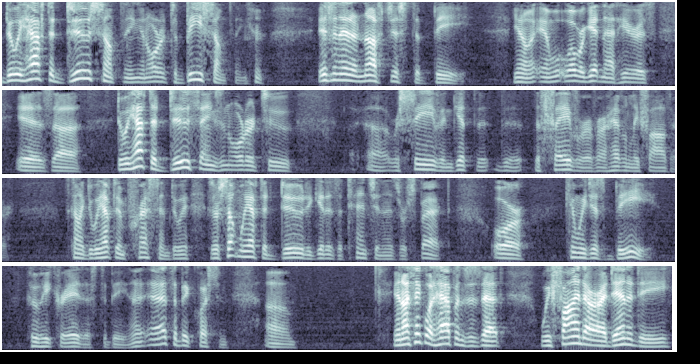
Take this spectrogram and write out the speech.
Do we have to do something in order to be something? Isn't it enough just to be? You know, and w- what we're getting at here is is uh, do we have to do things in order to uh, receive and get the, the, the favor of our heavenly Father? It's kind of like, do we have to impress him? Do we, is there something we have to do to get his attention and his respect? Or can we just be who he created us to be? And that's a big question. Um, and I think what happens is that we find our identity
